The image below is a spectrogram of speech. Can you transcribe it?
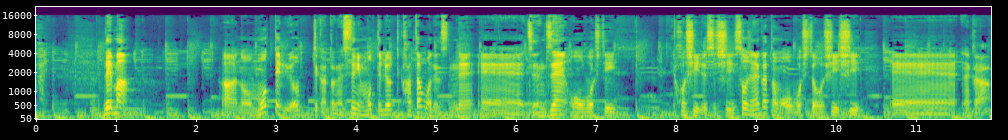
はい。で、まあ、あの、持ってるよって方ね、すでに持ってるよって方もですね、えー全然応募してほしいですし、そうじゃない方も応募してほしいし、えーなんか、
